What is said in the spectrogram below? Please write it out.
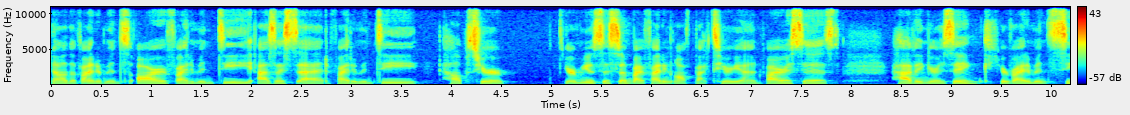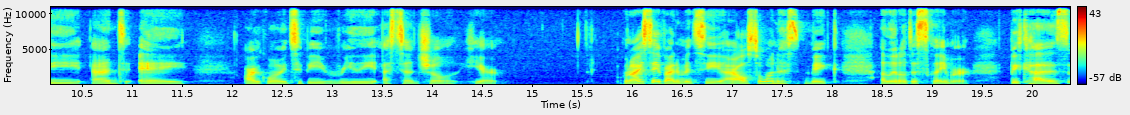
Now, the vitamins are vitamin D. As I said, vitamin D helps your your immune system by fighting off bacteria and viruses. Having your zinc, your vitamin C, and A are going to be really essential here. When I say vitamin C, I also want to make a little disclaimer because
